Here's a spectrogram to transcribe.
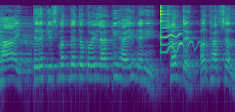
भाई, तेरे किस्मत में तो कोई लड़की है ही नहीं। छोड़ दे और घर चल।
